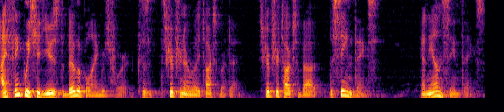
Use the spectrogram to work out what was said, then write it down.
I think we should use the biblical language for it because Scripture never really talks about that. Scripture talks about the seen things and the unseen things.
